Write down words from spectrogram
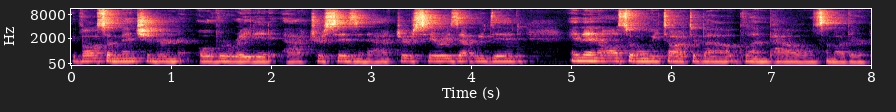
We've also mentioned her in overrated actresses and actors series that we did. And then also when we talked about Glen Powell and some other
